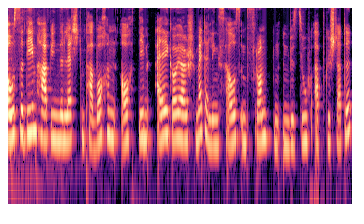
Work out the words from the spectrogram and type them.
Außerdem habe ich in den letzten paar Wochen auch dem Allgäuer Schmetterlingshaus im Fronten einen Besuch abgestattet.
